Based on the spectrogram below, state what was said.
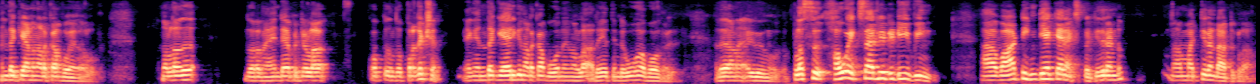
എന്തൊക്കെയാണ് നടക്കാൻ പോയെന്നുള്ളത് എന്നുള്ളത് എന്താ പറയുക അതിന്റെ പറ്റിയുള്ള എന്തോ പ്രൊജക്ഷൻ എന്തൊക്കെയായിരിക്കും നടക്കാൻ പോകുന്നത് എന്നുള്ള അദ്ദേഹത്തിന്റെ ഊഹാപോഹങ്ങൾ. അതാണ് എഴുതുന്നത്. Plus how exactly did he win what India can expect ഇത് രണ്ടും മറ്റ് രണ്ട് ആർട്ടിക്കിളാണ്.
